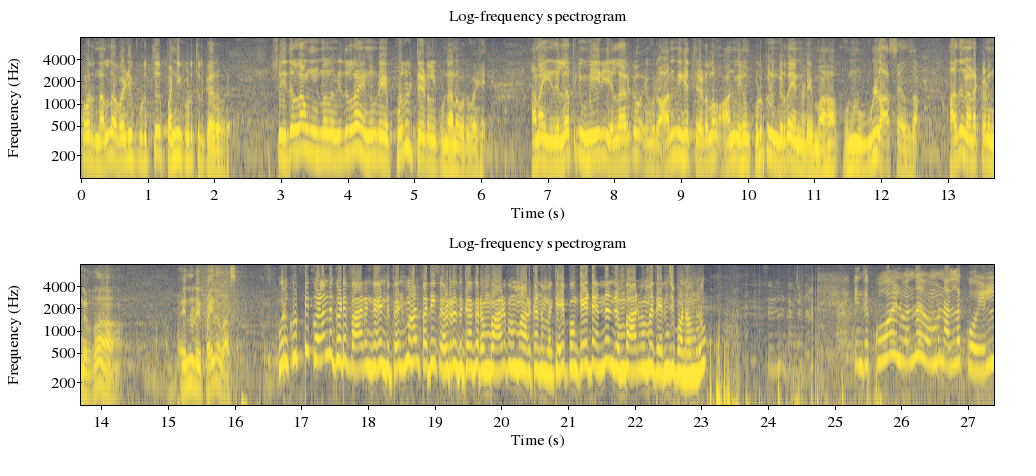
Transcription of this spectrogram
ஒரு நல்ல வழி கொடுத்து பண்ணி கொடுத்துருக்காரு அவர். ஸோ இதெல்லாம் உண்டான- இதெல்லாம் என்னுடைய பொருள் தேடலுக்கு உண்டான ஒரு வகை. ஆனால் இது எல்லாத்துக்கும் மீறி எல்லாருக்கும் ஒரு ஆன்மீக தேடலும் ஆன்மீகம் கொடுக்கணுங்கிறது தான் என்னுடைய மகா உண் உள்ள ஆசை அதுதான். அது நடக்கணுங்கிறது தான் என்னுடைய ஃபைனல் ஆசை. ஒரு குட்டி குழந்தை கூட பாருங்க இந்த பெருமாள் பற்றி சொல்கிறதுக்காக ரொம்ப ஆர்வமாக இருக்கா? நம்ம கேட்போம். கேட்டு என்னன்னு ரொம்ப ஆர்வமாக தெரிஞ்சு போனோம்லும் இந்த கோயில் வந்து ரொம்ப நல்ல கோயில்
